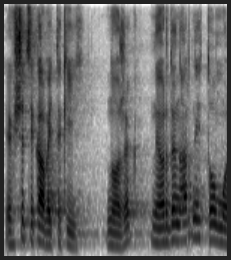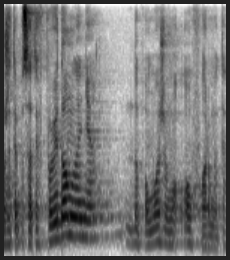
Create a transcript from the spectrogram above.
Якщо цікавить такий ножик неординарний, то можете писати в повідомлення, допоможемо оформити.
